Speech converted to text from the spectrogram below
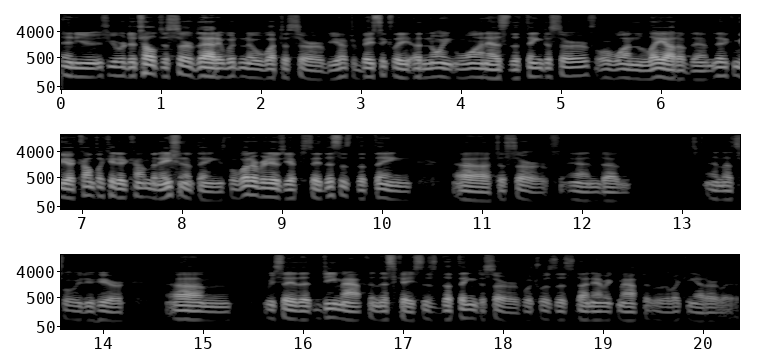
and you, if you were to tell it to serve that, it wouldn't know what to serve. You have to basically anoint one as the thing to serve or one layout of them. It can be a complicated combination of things, but whatever it is, you have to say, this is the thing uh, to serve. And, um, and that's what we do here. Um, we say that DMAP in this case is the thing to serve, which was this dynamic map that we were looking at earlier.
